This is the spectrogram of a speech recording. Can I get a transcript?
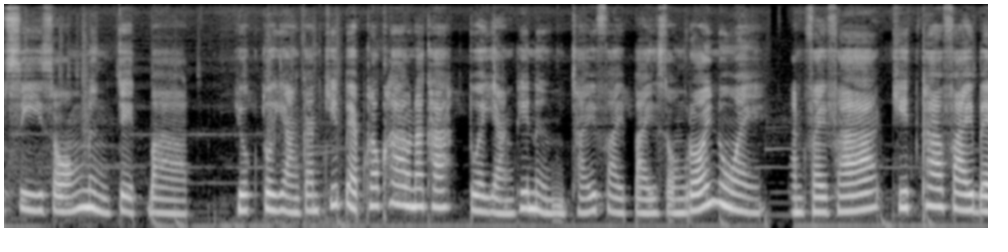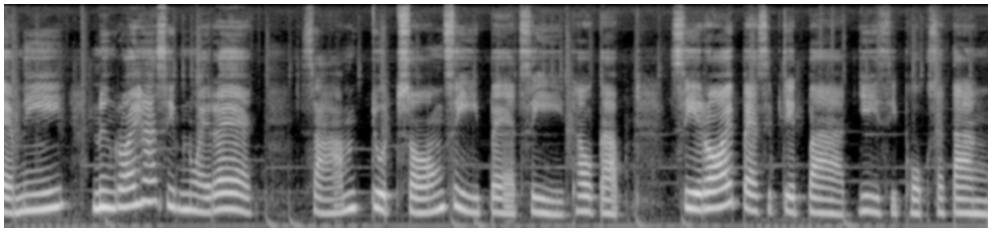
4.4217 บาท ยกตัวอย่างการคิดแบบคร่าวๆนะคะ ตัวอย่างที่ 1 ใช้ไฟไป 200 หน่วยการไฟฟ้าคิดค่าไฟแบบนี้ 150 หน่วยแรก 3.2484 เท่ากับ 487 บาท 26 สตางค์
